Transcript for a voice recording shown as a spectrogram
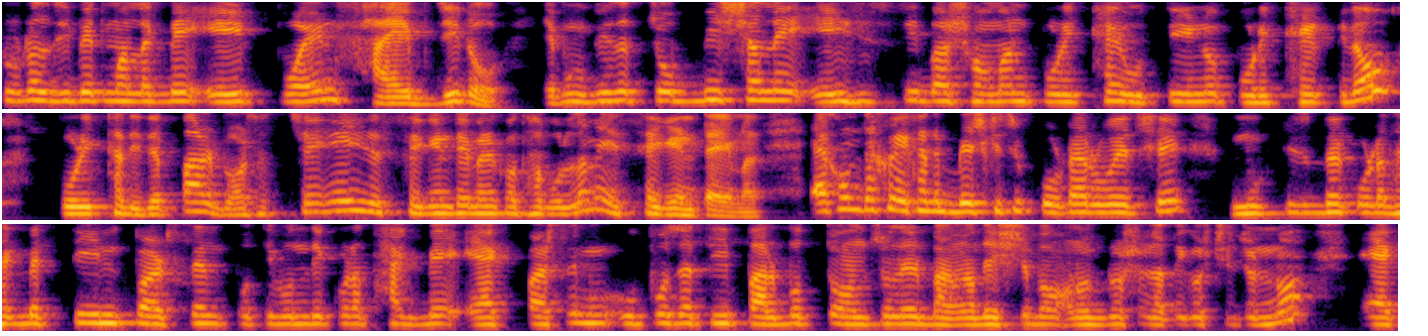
টোটাল জিপিএ তোমার লাগবে এইট পয়েন্ট ফাইভ জিরো এবং দুই হাজার চব্বিশ সালে এইচএসসি বা সমান পরীক্ষায় উত্তীর্ণ পরীক্ষার্থীরাও পরীক্ষা দিতে পারবে। অর্থাৎ হচ্ছে এই যে সেকেন্ড টাইমের কথা বললাম, এই সেকেন্ড টাইমার এখন দেখো এখানে বেশ কিছু কোটা রয়েছে। মুক্তিযোদ্ধার কোটা থাকবে তিন পার্সেন্ট প্রতিবন্ধী কোটা থাকবে এক পার্সেন্ট এবং উপজাতি পার্বত্য অঞ্চলের বাংলাদেশ এবং অনগ্রসর জাতিগোষ্ঠীর জন্য এক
